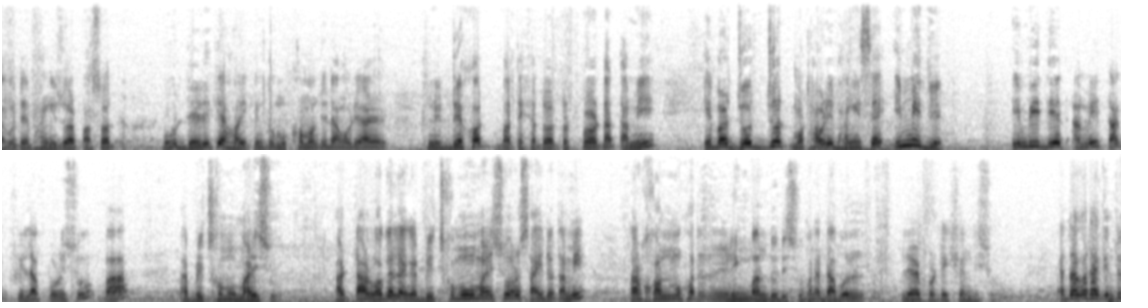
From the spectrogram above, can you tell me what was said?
আগতে ভাঙি যোৱাৰ পাছত বহুত দেৰিকৈ হয় কিন্তু মুখ্যমন্ত্ৰী ডাঙৰীয়াৰ নিৰ্দেশত বা তেখেতৰ তৎপৰতাত আমি এইবাৰ য'ত য'ত মথাউৰি ভাঙিছে ইমিডিয়েট ইমিডিয়েট আমি তাক ফিল আপ কৰিছোঁ বা ব্ৰিজসমূহ মাৰিছোঁ। আৰু তাৰ লগে লগে ব্ৰিজসমূহো মাৰিছোঁ আৰু ছাইডত আমি তাৰ সন্মুখত ৰিং বান্ধো দিছোঁ মানে ডাবল লেয়াৰ প্ৰটেকশ্যন দিছোঁ। এটা কথা কিন্তু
